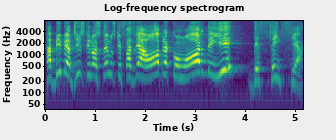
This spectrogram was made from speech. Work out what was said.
A Bíblia diz que nós temos que fazer a obra com ordem e decência.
